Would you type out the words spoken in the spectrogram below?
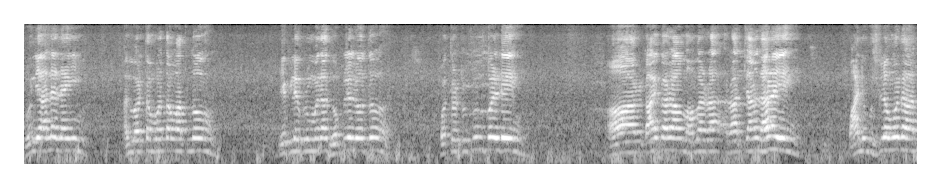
कोणी आलं नाही. आणि मरता मरता वाचलो. एक लेकरू मध्ये झोपलेलो होतो. पत्र तुटून पडले. और काय करा आम्हाला रा रातच्यानं झालंय पाणी घुसलं मधात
